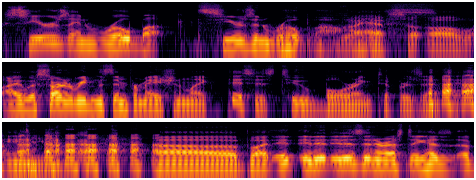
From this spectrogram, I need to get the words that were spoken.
Sears and Roebuck. Sears and Roebuck. Oh, I have so. Oh, I was started reading this information. I'm like, this is too boring to present to anyone. uh, but it, it, it is interesting. Has uh,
